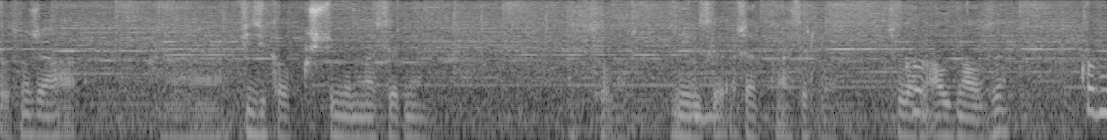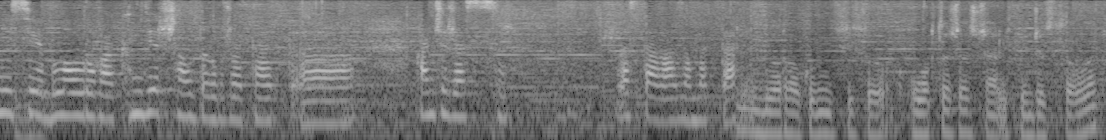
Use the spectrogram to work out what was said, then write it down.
Сосын жаңа ы, физикалық күштеменің әсерінен. Солар негізгі жатқан әсер болады. Солардың алдын алса көбінесе бұл ауруға кімдер шалдығып жатады қанша жас жастағы азаматтар? Бұларға көбінесе сол орта жас және үлкен жастағылар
